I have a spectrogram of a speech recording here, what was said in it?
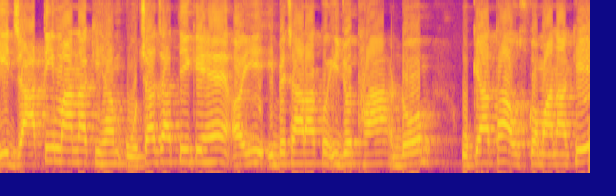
ये जाति माना कि हम ऊँचा जाति के हैं और ये बेचारा को ये जो था डोम वो क्या था? उसको माना कि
